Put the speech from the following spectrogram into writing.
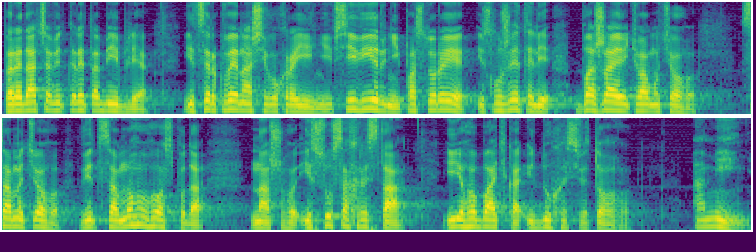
Передача відкрита Біблія, і церкви наші в Україні, і всі вірні, пастори і служителі бажають вам цього, саме цього від самого Господа нашого Ісуса Христа і Його Батька, і Духа Святого. Амінь.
